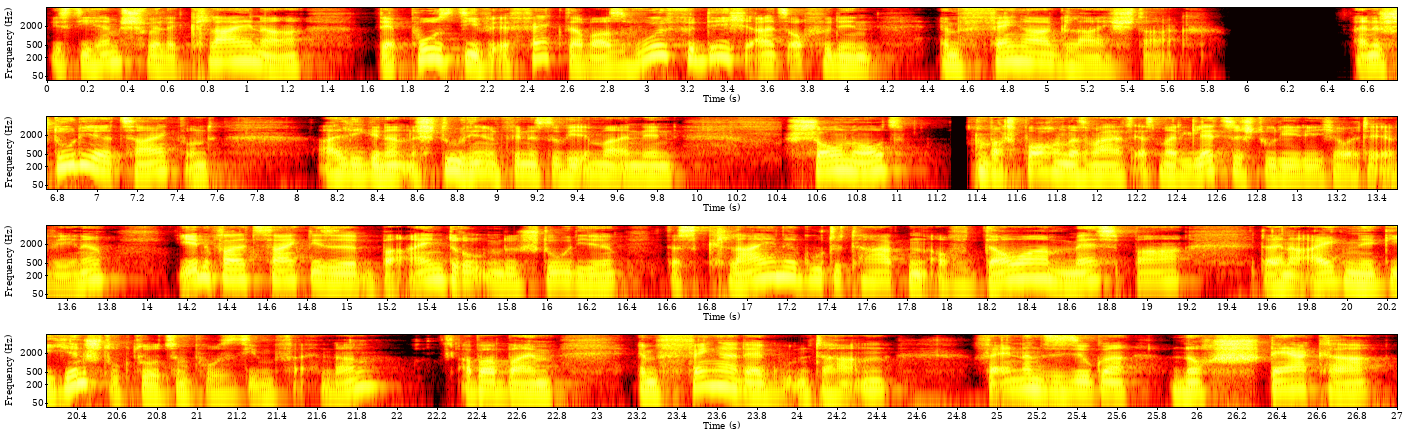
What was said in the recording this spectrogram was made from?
ist die Hemmschwelle kleiner, der positive Effekt aber sowohl für dich als auch für den Empfänger gleich stark. Eine Studie zeigt, und all die genannten Studien findest du wie immer in den Show Notes, Versprochen, das war jetzt erstmal die letzte Studie, die ich heute erwähne. Jedenfalls zeigt diese beeindruckende Studie, dass kleine gute Taten auf Dauer messbar deine eigene Gehirnstruktur zum Positiven verändern. Aber beim Empfänger der guten Taten verändern sie sogar noch stärker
